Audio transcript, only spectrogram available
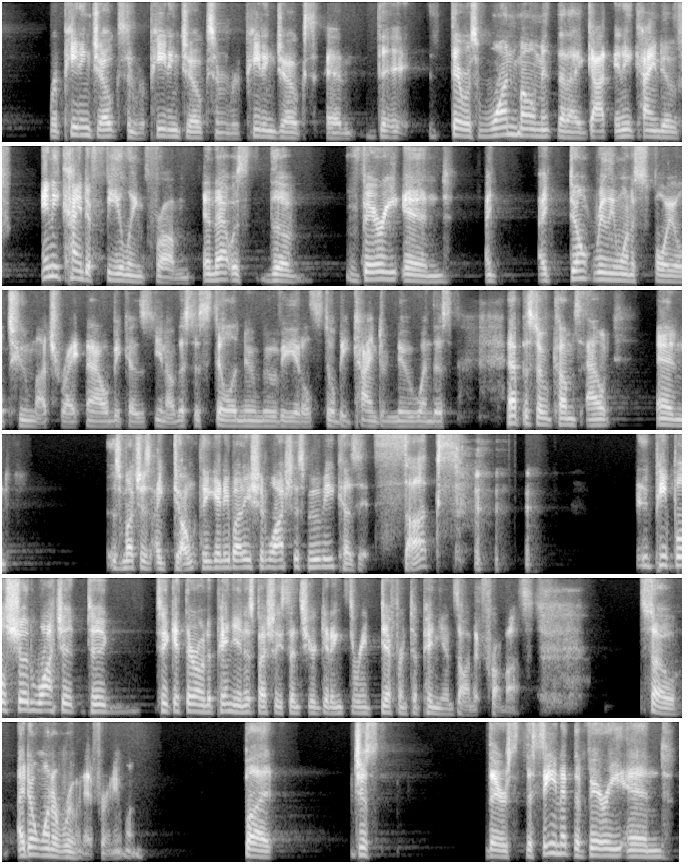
repeating jokes and repeating jokes and repeating jokes. And the there was one moment that I got any kind of any kind of feeling from, and that was the very end. I I don't really want to spoil too much right now because you know this is still a new movie. It'll still be kind of new when this episode comes out. And as much as I don't think anybody should watch this movie because it sucks, people should watch it to to get their own opinion, especially since you're getting three different opinions on it from us. So I don't want to ruin it for anyone. But just there's the scene at the very end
